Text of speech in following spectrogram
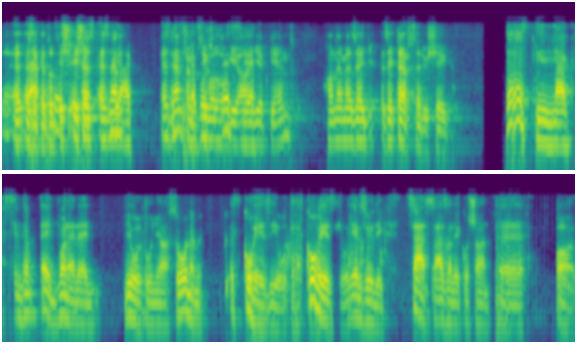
e, ezeket, hát, és, és ez, ez nem, ez nem csak pszichológia egyébként, hanem ez egy, ez egy tervszerűség. De ezt hívják, szerintem egy, van erre egy jó túlnya a szó, nem, ez kohézió. Tehát kohézió érződik százszázalékosan eh, a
